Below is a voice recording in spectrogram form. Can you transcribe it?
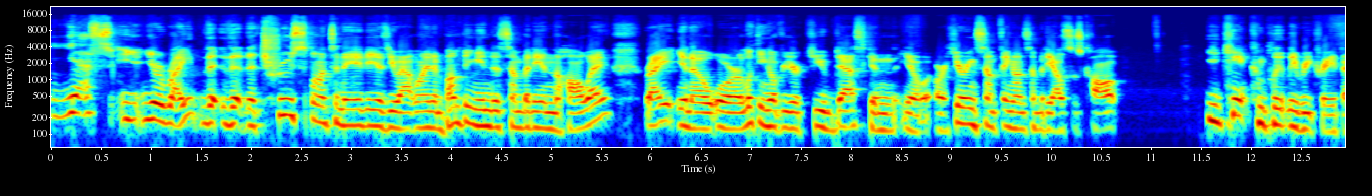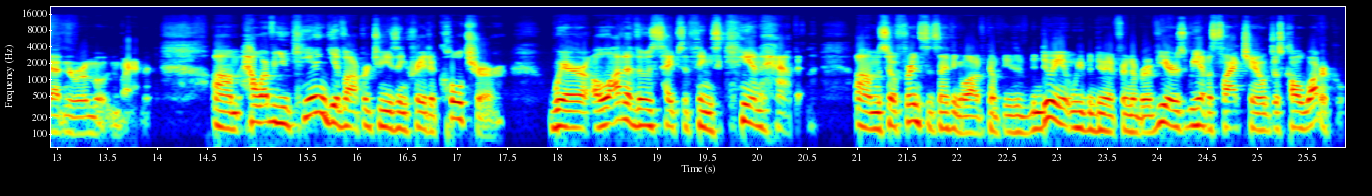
yes, you're right. The, the, the true spontaneity, as you outline, and bumping into somebody in the hallway, right? You know, or looking over your cube desk and you know, or hearing something on somebody else's call. You can't completely recreate that in a remote environment. Um, however, you can give opportunities and create a culture where a lot of those types of things can happen. Um, so, for instance, I think a lot of companies have been doing it. We've been doing it for a number of years. We have a Slack channel just called Water Cooler,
